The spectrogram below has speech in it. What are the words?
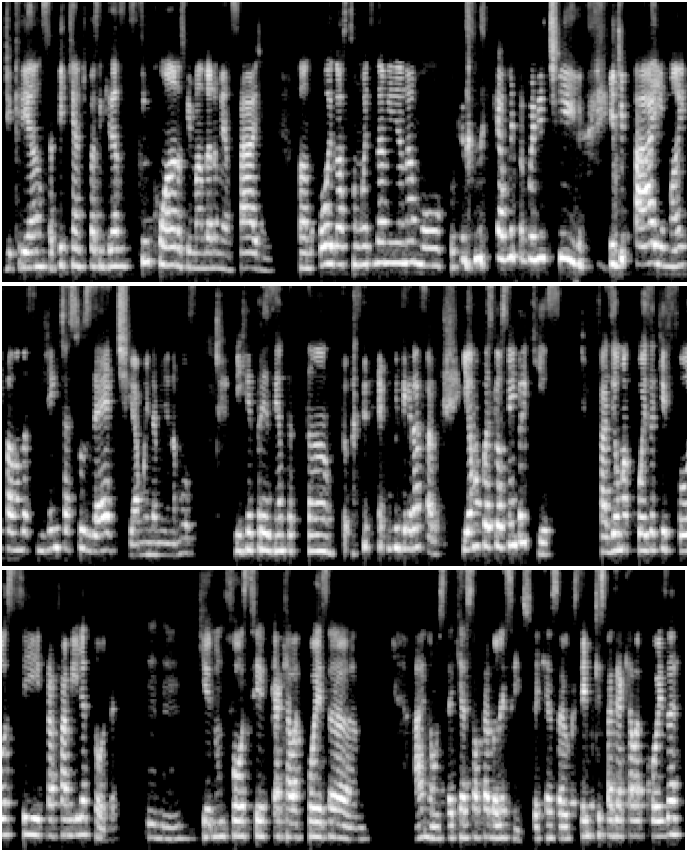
de criança pequena, tipo assim, criança de 5 anos me mandando mensagem, falando, oi, gosto muito da menina mofo, que é muito bonitinho. E de pai e mãe falando assim, gente, a Suzette, a mãe da menina mofo, me representa tanto. É muito engraçado. E é uma coisa que eu sempre quis, fazer uma coisa que fosse para a família toda. Uhum. Que não fosse aquela coisa, ah, não, isso daqui é só para adolescentes, isso daqui é só... Eu sempre quis fazer aquela coisa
